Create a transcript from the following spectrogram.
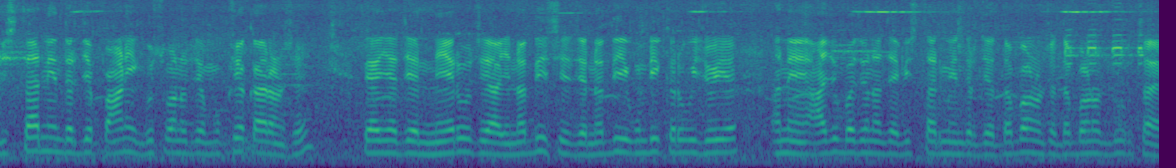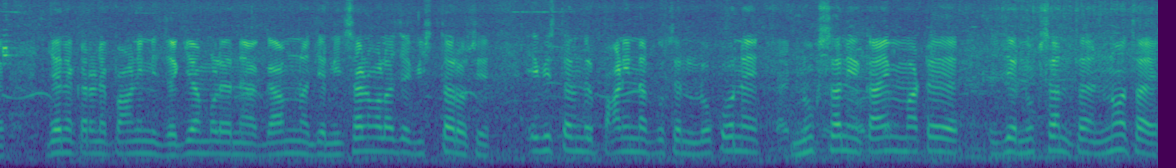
વિસ્તારની અંદર જે પાણી ઘૂસવાનું જે મુખ્ય કારણ છે, તે અહીંયા જે નહેરુ છે, આ નદી છે, જે નદી ઊંડી કરવી જોઈએ અને આજુબાજુના જે વિસ્તારની અંદર જે દબાણો છે, દબાણો દૂર થાય, જેને કારણે પાણીની જગ્યા મળે અને આ ગામના જે નિશાણવાળા જે વિસ્તારો છે, એ વિસ્તારની અંદર પાણી ના ઘૂસે લોકોને નુકસાની કાયમ માટે જે નુકસાન ન થાય,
